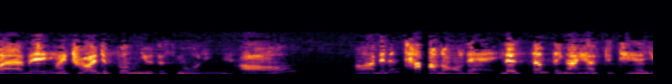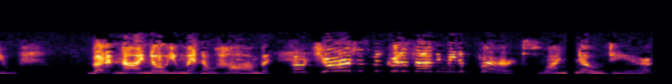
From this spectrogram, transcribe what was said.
Abby. I tried to phone you this morning. Oh? Well, I've been in town all day. There's something I have to tell you. Bert and I know you meant no harm, but. So George has been criticizing me to Bert. Why, no, dear.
